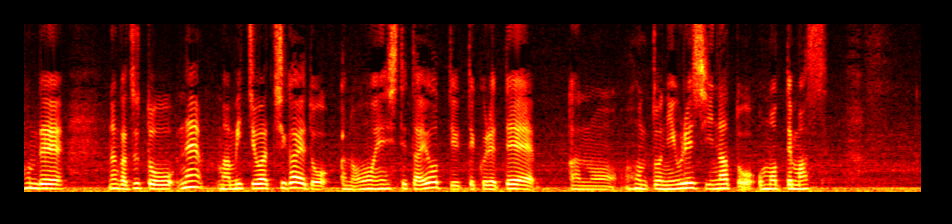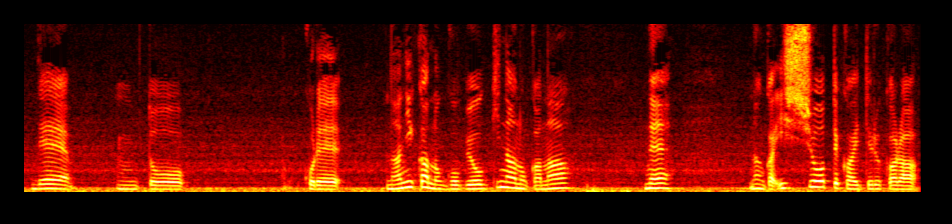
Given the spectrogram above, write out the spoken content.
ほんでなんかずっとね、まあ、道は違えどあの応援してたよって言ってくれてあの本当に嬉しいなと思ってます。でうんとこれ何かのご病気なのかな？ね。なんか一生って書いてるから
